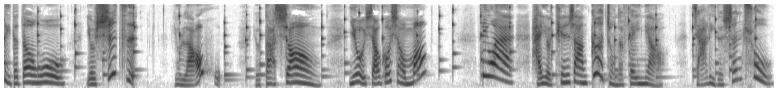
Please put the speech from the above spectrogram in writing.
里的动物有狮子，有老虎，有大象，也有小狗、小猫。另外还有天上各种的飞鸟，家里的牲畜，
